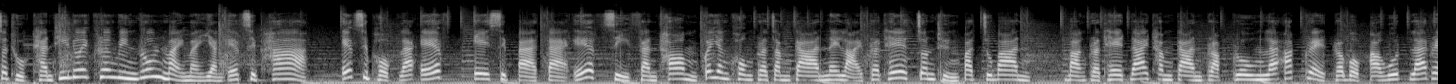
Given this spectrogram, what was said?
จะถูกแทนที่ด้วยเครื่องบินรุ่นใหม่ๆ อย่าง F15 F16 และ F A18 แต่ F4 Phantom ก็ยังคงประจำการในหลายประเทศจนถึงปัจจุบัน บางประเทศได้ทำการปรับปรุงและอัปเกรดระบบอาวุธและเร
